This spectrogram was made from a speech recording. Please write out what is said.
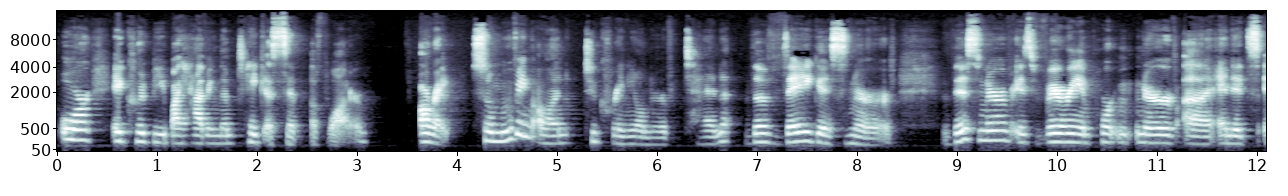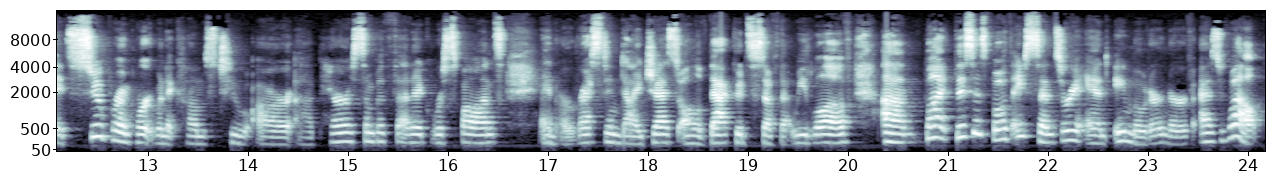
or it could be by having them take a sip of water. All right, so moving on to cranial nerve 10, the vagus nerve. This nerve is very important nerve, uh, and it's it's super important when it comes to our uh, parasympathetic response and our rest and digest, all of that good stuff that we love. Um, but this is both a sensory and a motor nerve as well.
